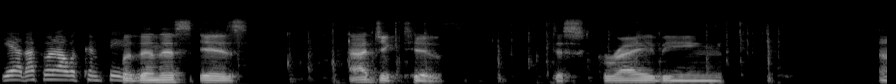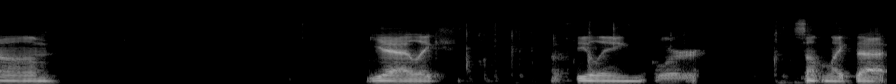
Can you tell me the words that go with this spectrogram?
Yeah, that's what I was confused. but then this is adjective describing um yeah like a feeling or something like that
